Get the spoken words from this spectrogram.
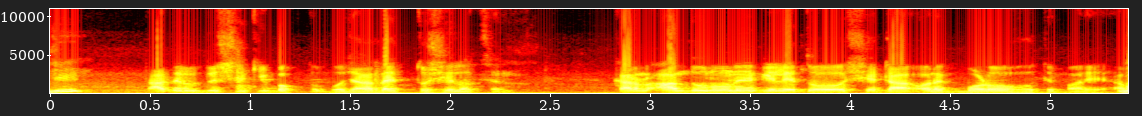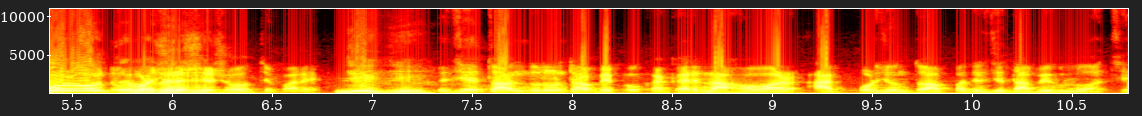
জি? তাদের উদ্দেশ্যে কি বক্তব্য? যারা দায়িত্বশীল আছেন। কারণ আন্দোলনে গেলে তো সেটা অনেক বড় হতে পারে বড় হতে পারে। শেষও হতে পারে। জি জি। যেহেতু আন্দোলনটা ব্যাপক আকারে না হওয়ার আগ পর্যন্ত আপনাদের যে দাবিগুলো আছে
